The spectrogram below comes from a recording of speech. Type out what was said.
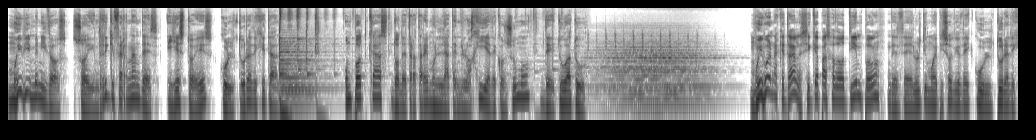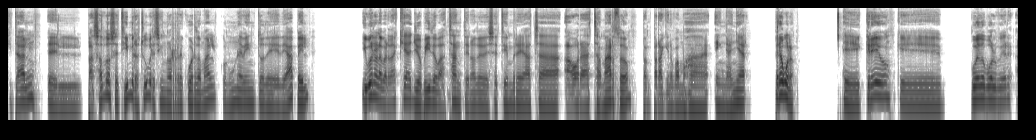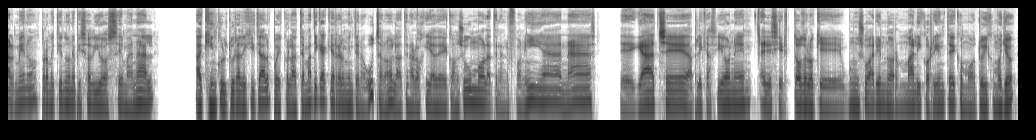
Muy bienvenidos, soy Enrique Fernández y esto es Cultura Digital, un podcast donde trataremos la tecnología de consumo de tú a tú. Muy buenas, ¿qué tal? Sí que ha pasado tiempo desde el último episodio de Cultura Digital, el pasado septiembre, octubre, si no recuerdo mal, con un evento de, Apple. Y bueno, la verdad es que ha llovido bastante, ¿no? Desde septiembre hasta ahora, hasta marzo, para que nos vamos a engañar. Pero bueno, eh, creo que puedo volver al menos prometiendo un episodio semanal aquí en Cultura Digital, pues con la temática que realmente nos gusta, ¿no? La tecnología de consumo, la telefonía, NAS, gadgets, aplicaciones, es decir, todo lo que un usuario normal y corriente como tú y como yo,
